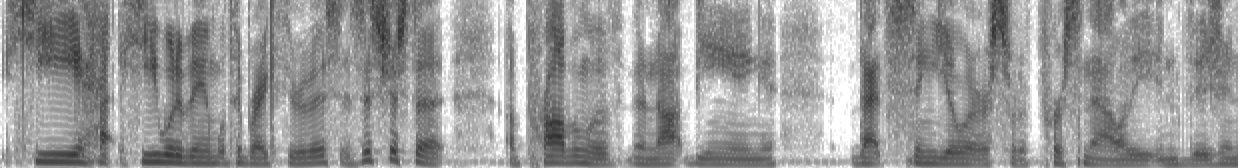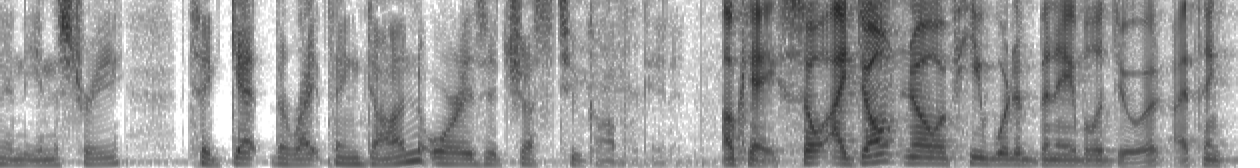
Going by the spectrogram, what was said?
he ha- he would have been able to break through this? Is this just a, a problem of there not being that singular sort of personality and vision in the industry to get the right thing done, or is it just too complicated? okay, so I don't know if he would have been able to do it. I think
